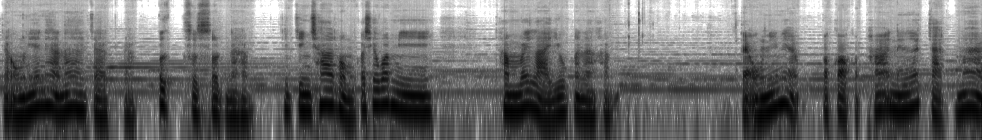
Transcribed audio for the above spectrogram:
แต่องค์นี้เนี่ยน่าจะแบบปึกสุดๆนะครับ จริง ๆ ชาติผมก็เชื่อว่ามีทำไว้หลายยุคนะครับ แต่องค์นี้เนี่ยประกอบกับพระเนื้อจัดมาก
